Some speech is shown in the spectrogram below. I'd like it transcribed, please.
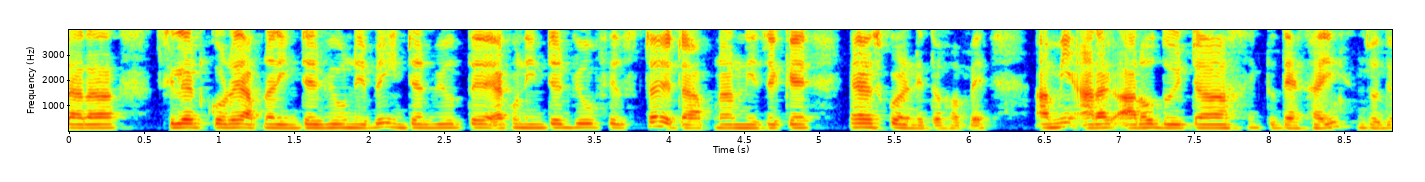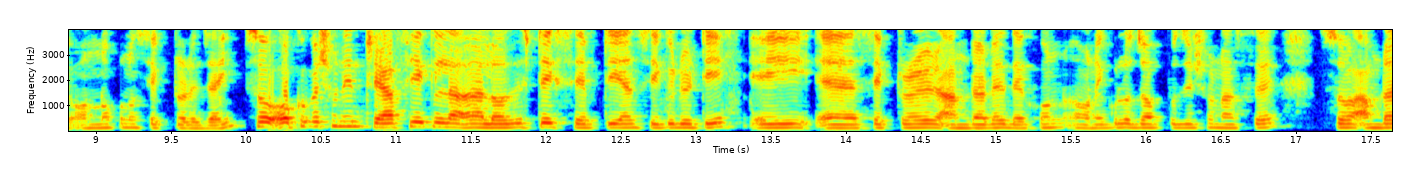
তারা সিলেক্ট করে আপনার ইন্টারভিউ নেবে। ইন্টারভিউতে এখন ইন্টারভিউ ফেজটা এটা আপনার নিজেকে ম্যানেজ করে নিতে হবে। আমি আর, আরও দুইটা একটু দেখাই, যদি অন্য কোনো সেক্টরে যাই। So occupation in traffic logistic safety and security এই সেক্টরের আন্ডারে দেখুন, অনেকগুলো জব পজিশন আছে। সো আমরা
